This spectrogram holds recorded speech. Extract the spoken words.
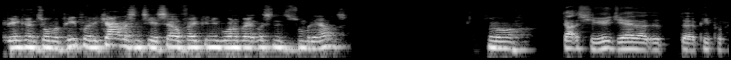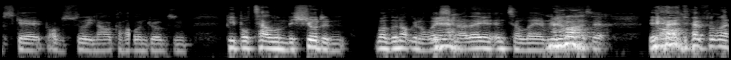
you're ignorant to other people. If you can't listen to yourself, how can you go on about listening to somebody else? So that's huge. Yeah, that, that people escape obviously in alcohol and drugs, and people tell them they shouldn't. Well, they're not going to listen, yeah. are they? Until they realise no. it. Yeah, no. definitely,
